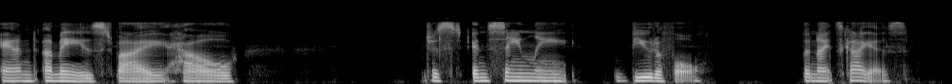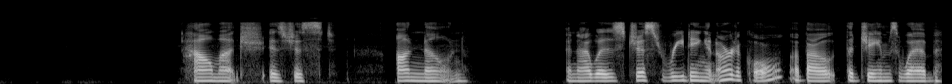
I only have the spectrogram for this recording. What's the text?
and amazed by how just insanely beautiful the night sky is. How much is just unknown. And I was just reading an article about the James Webb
